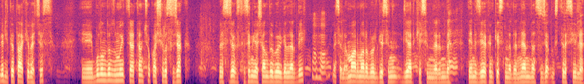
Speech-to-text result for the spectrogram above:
birlikte takip edeceğiz. E, bulunduğunuz muhit zaten çok aşırı sıcak ve sıcak sitesinin yaşandığı bölgeler değil. Mesela Marmara bölgesinin diğer kesimlerinde, Evet. denize yakın kesimlerde nemden sıcaklık stresiyle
